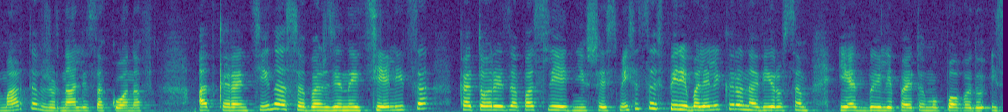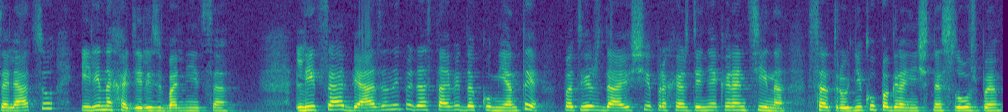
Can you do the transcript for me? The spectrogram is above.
марта в журнале законов. От карантина освобождены те лица, которые за последние шесть месяцев переболели коронавирусом и отбыли по этому поводу изоляцию или находились в больнице. Лица обязаны предоставить документы, подтверждающие прохождение карантина сотруднику пограничной службы.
